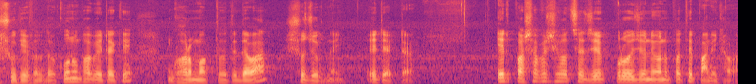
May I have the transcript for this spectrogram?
শুকিয়ে ফেলতে হবে। কোনোভাবে এটাকে ঘরমুক্ত হতে দেওয়া সুযোগ নেই। এটা একটা। এর পাশাপাশি হচ্ছে যে প্রয়োজনীয় অনুপাতে পানি খাওয়া।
